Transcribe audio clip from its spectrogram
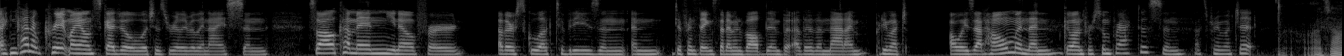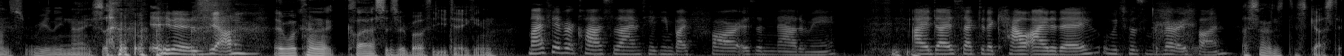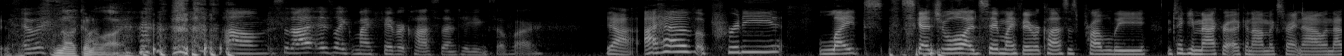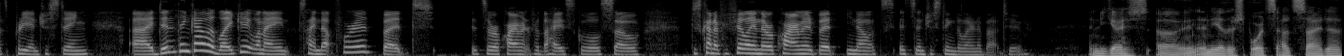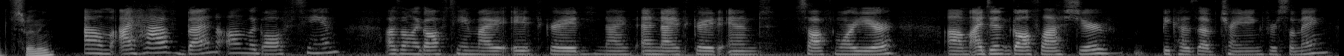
I can kind of create my own schedule, which is really really nice and so I'll come in, you know, for other school activities and and different things that I'm involved in, but other than that, I'm pretty much always at home and then going for swim practice and that's pretty much it. Oh, that sounds really nice. It is, yeah. and what kind of classes are both of you taking? My favorite class that I'm taking by far is anatomy. I dissected a cow eye today, which was very fun. That sounds disgusting. It was I'm not gonna lie. Um, so that is like my favorite class that I'm taking so far. Yeah, I have a pretty light schedule. I'd say my favorite class is probably I'm taking macroeconomics right now, and that's pretty interesting. Uh, I didn't think I would like it when I signed up for it, but it's a requirement for the high school, so just kind of fulfilling the requirement. But you know, it's it's interesting to learn about too. And you guys uh, in any other sports outside of swimming? Um, I have been on the golf team. I was on the golf team my eighth grade, ninth, and ninth grade and sophomore year. Um, I didn't golf last year because of training for swimming,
